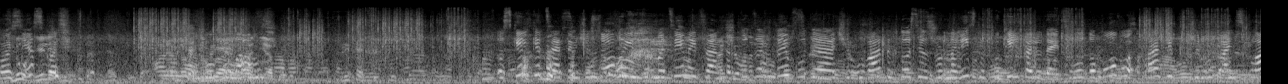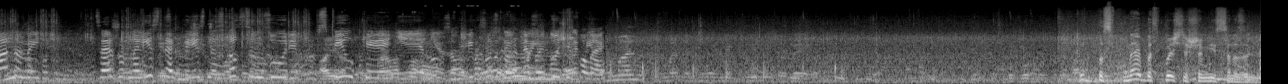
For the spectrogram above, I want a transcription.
Ось є скотч? Оскільки це тимчасовий інформаційний центр, тут завжди буде чергувати хтось із журналістів по кілька людей. Цілодобово графік чергувань складений. Це журналісти, активісти стоп цензурі, профспілки і ну, взагалі просто небайдужі колеги. Тут без, найбезпечніше місце на землі.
